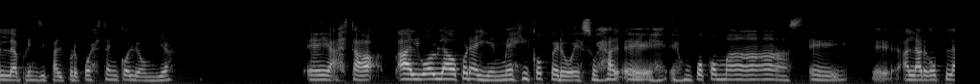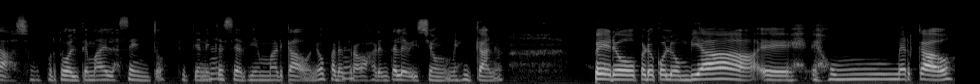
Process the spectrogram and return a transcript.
la principal propuesta en Colombia. Eh, hasta algo hablado por ahí en México, pero eso es, eh, es un poco más eh, eh, a largo plazo por todo el tema del acento, que tiene que ser bien marcado ¿no? para trabajar en televisión mexicana. Pero, pero Colombia es un mercado,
